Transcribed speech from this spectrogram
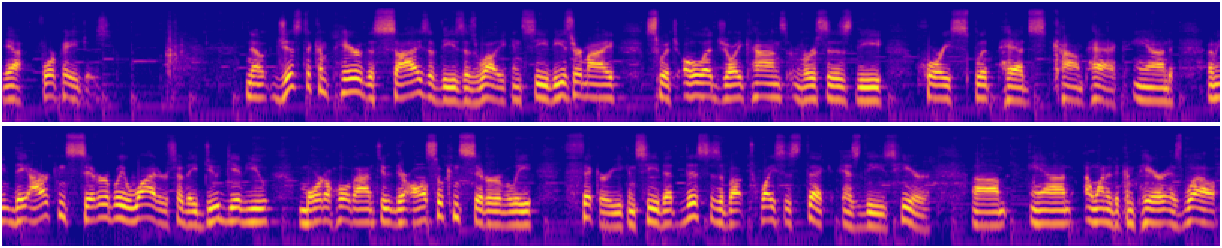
Yeah, four pages. Now, just to compare the size of these as well, you can see these are my Switch OLED Joy-Cons versus the Hori Split Pads Compact. And, I mean, they are considerably wider, so they do give you more to hold on to. They're also considerably thicker. You can see that this is about twice as thick as these here. Um, and I wanted to compare as well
